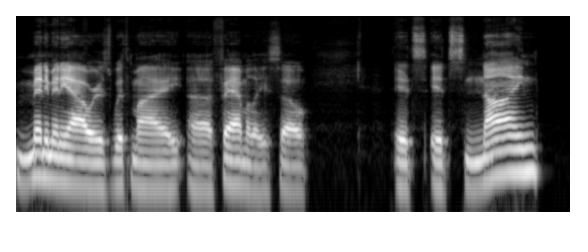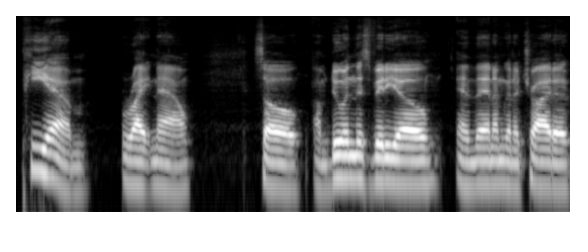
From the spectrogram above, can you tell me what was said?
many many hours with my uh, family. So it's it's 9 p.m. right now. So I'm doing this video, and then I'm gonna try to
